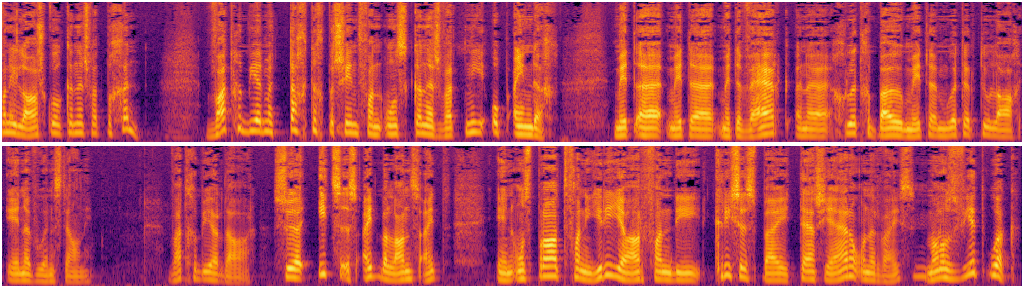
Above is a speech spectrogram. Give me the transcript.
van die laerskoolkinders wat begin. Wat gebeur met 80% van ons kinders wat nie opeindig met 'n met 'n met 'n werk in 'n groot gebou met 'n motortoelaag en 'n woonstel nie. Wat gebeur daar? So iets is uit balans uit en ons praat van hierdie jaar van die krisis by tersiêre onderwys, hmm. maar ons weet ook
